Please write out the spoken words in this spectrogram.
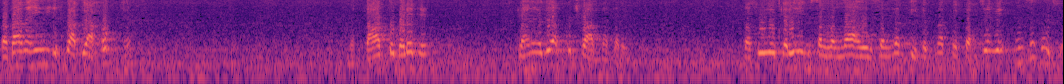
پتا نہیں اس کا کیا حکم ہے۔ بات تو بڑے تھے۔ کہنے لگے، اب کچھ بات نہ کریں۔ رسول کریم صلی اللہ علیہ وسلم کی خدمت میں پہنچیں گے، ان سے پوچھیں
